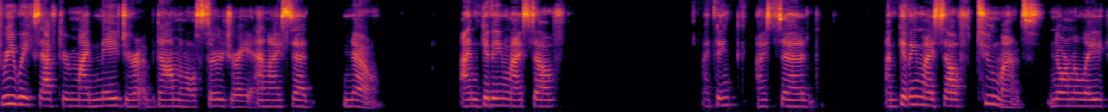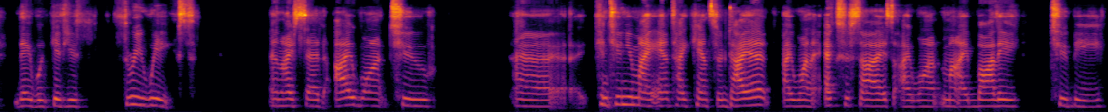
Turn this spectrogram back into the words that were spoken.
three weeks after my major abdominal surgery. And I said, no, I'm giving myself, I think I said, I'm giving myself two months. Normally, they would give you th- three weeks. And I said, I want to uh, continue my anti cancer diet. I want to exercise. I want my body to be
